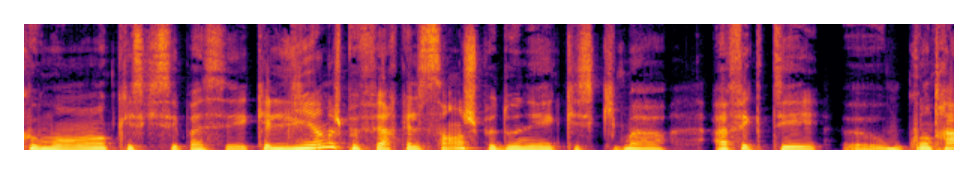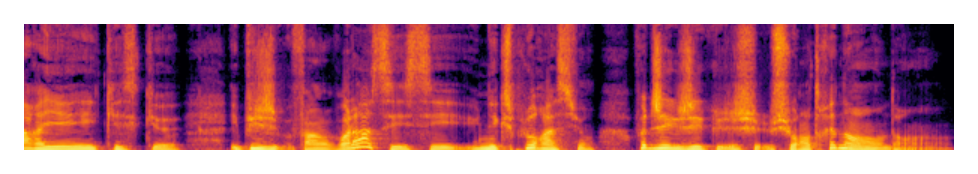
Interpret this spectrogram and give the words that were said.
comment, qu'est-ce qui s'est passé, quel lien je peux faire, quel sens je peux donner, qu'est-ce qui m'a affecté euh, ou contrarié, qu'est-ce que et puis enfin voilà, c'est c'est une exploration. En fait, j'ai je suis rentrée dans dans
